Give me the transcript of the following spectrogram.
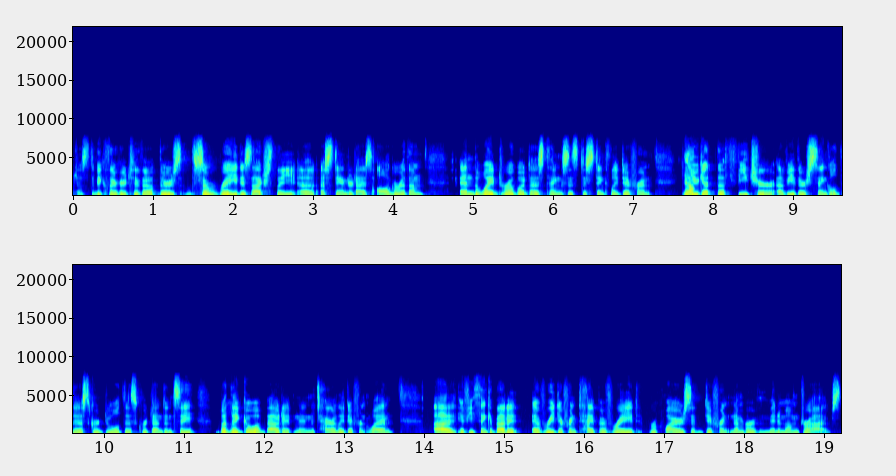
Just to be clear here too, though, there's so RAID is actually a, a standardized algorithm, and the way Drobo does things is distinctly different. Yeah. You get the feature of either single disk or dual disk redundancy, but they mm-hmm. go about it in an entirely different way. Uh, if you think about it, every different type of RAID requires a different number of minimum drives.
